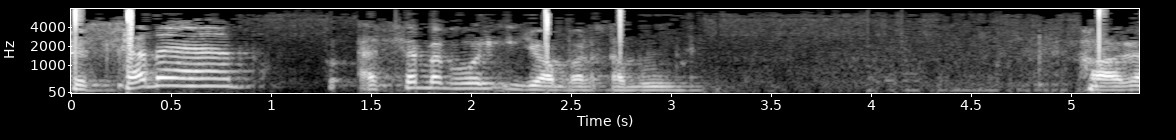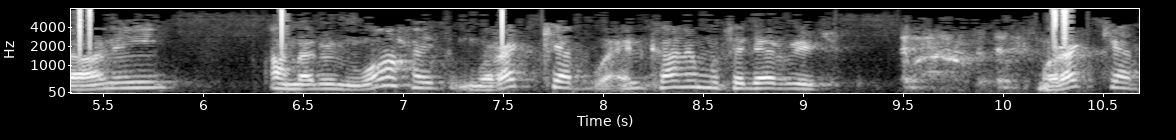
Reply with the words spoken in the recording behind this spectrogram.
في السبب السبب هو الإجابة والقبول. هذان عمل واحد مركب وإن كان متدرج مركب.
